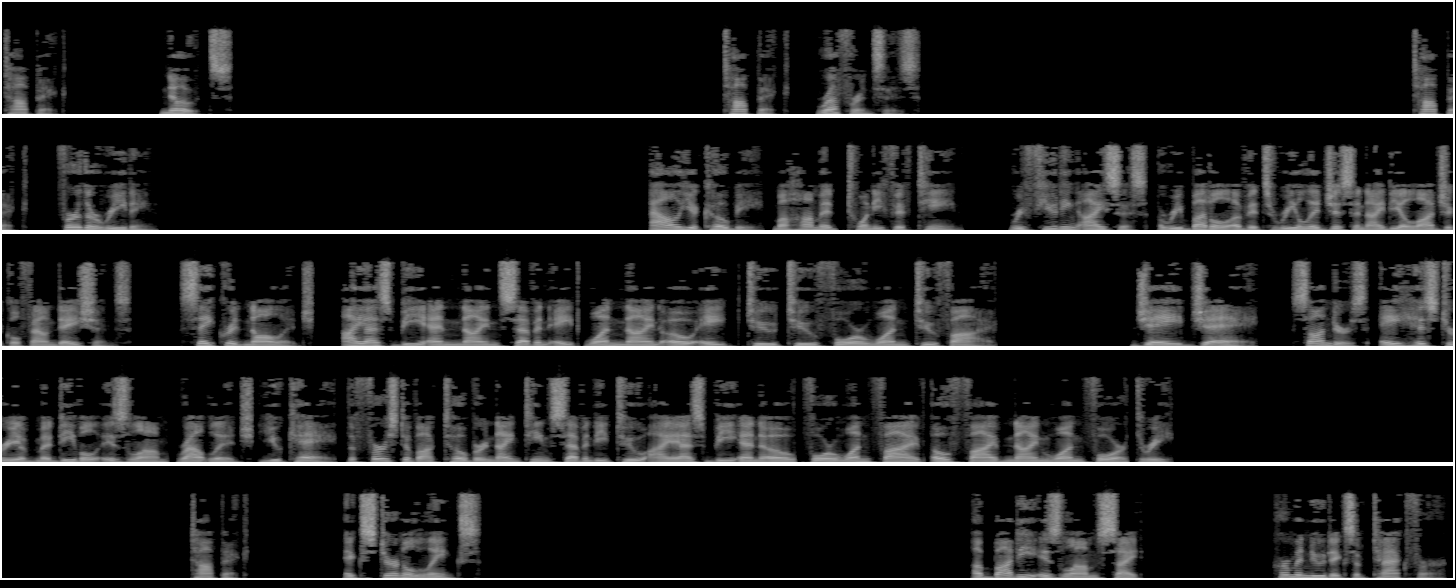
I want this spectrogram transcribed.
Topic. Notes. Topic. References. Topic. Further reading Al-Yaqubi, Muhammad 2015. Refuting ISIS, A Rebuttal of Its Religious and Ideological Foundations. Sacred Knowledge. ISBN 978-1908224125. J. J. Saunders, A History of Medieval Islam, Routledge UK, 1 October 1972 ISBN 0-415-05914-3 External links. Abadi Islam site. Hermeneutics of Takfir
